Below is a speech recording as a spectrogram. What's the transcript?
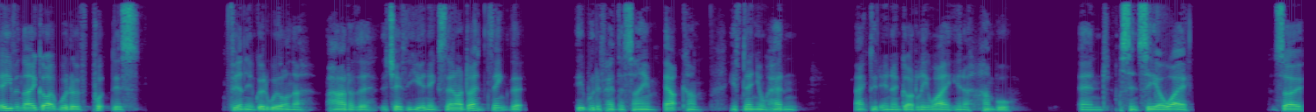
even though God would have put this feeling of goodwill in the heart of the, the chief of the eunuchs, then I don't think that it would have had the same outcome if Daniel hadn't acted in a godly way, in a humble and sincere way. So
